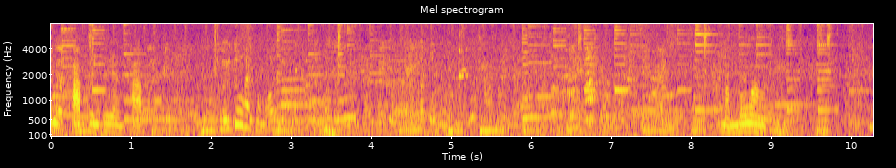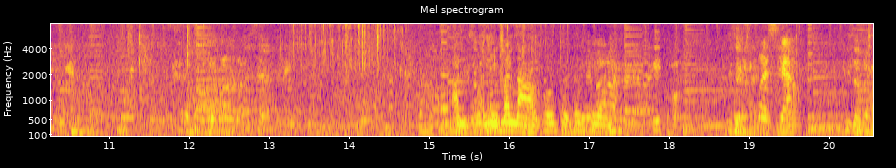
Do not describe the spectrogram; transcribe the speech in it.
ลูกพับเพื่อนๆพับ 佢都系同我一样，不停开个电视睇睇到乜都唔谂。 มะม่วง อันอันนี้มะนาวเพื่อนเพื่อนเพื่อน 呢个呢只系阿屎香，呢只就香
